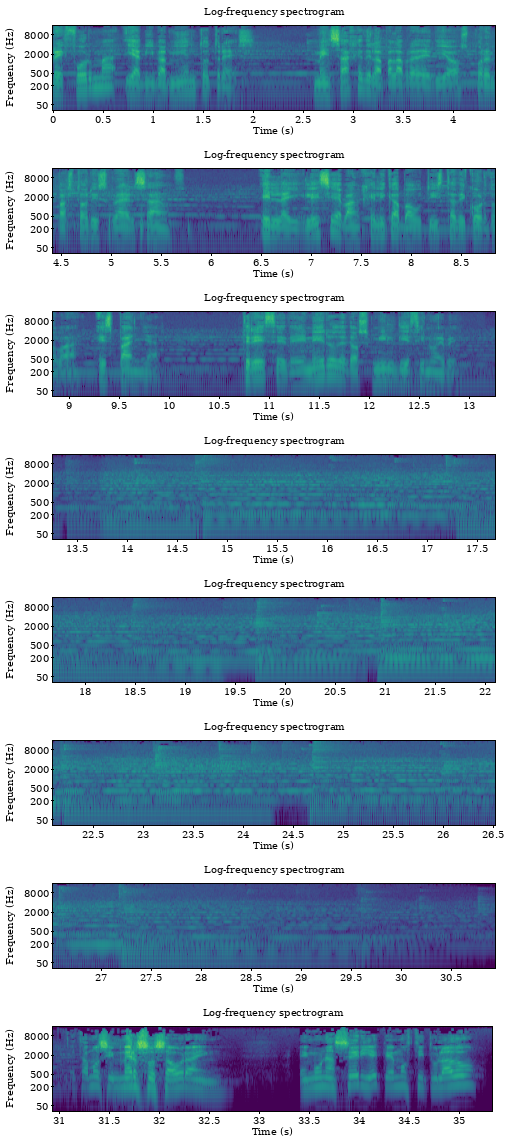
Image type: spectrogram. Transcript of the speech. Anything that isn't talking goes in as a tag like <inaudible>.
Reforma y Avivamiento 3. Mensaje de la palabra de Dios por el pastor Israel Sanz en la Iglesia Evangélica Bautista de Córdoba, España, 13 de enero de 2019. Estamos inmersos ahora en, en, una serie que hemos titulado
